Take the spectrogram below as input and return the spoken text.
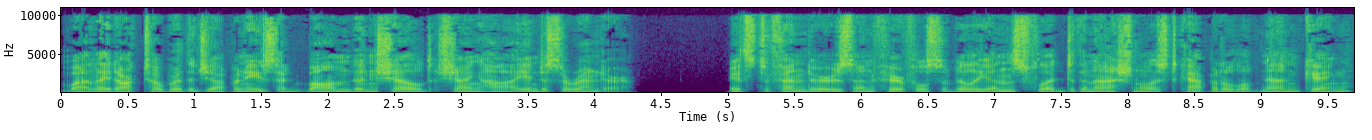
By late October, the Japanese had bombed and shelled Shanghai into surrender. Its defenders and fearful civilians fled to the nationalist capital of Nanking,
